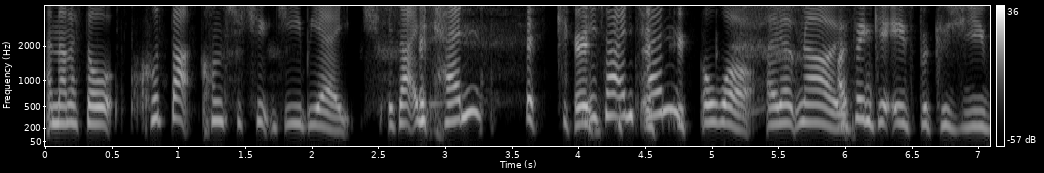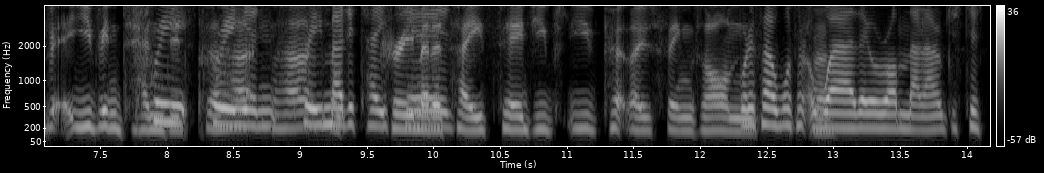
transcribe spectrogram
And then I thought, could that constitute GBH? Is that intent? Is that intent or what? I don't know. I think it is because you've you've intended Pre- to, pre- hurt, to hurt premeditated. premeditated. You've you've put those things on. what if I wasn't for- aware they were on there? I just, just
